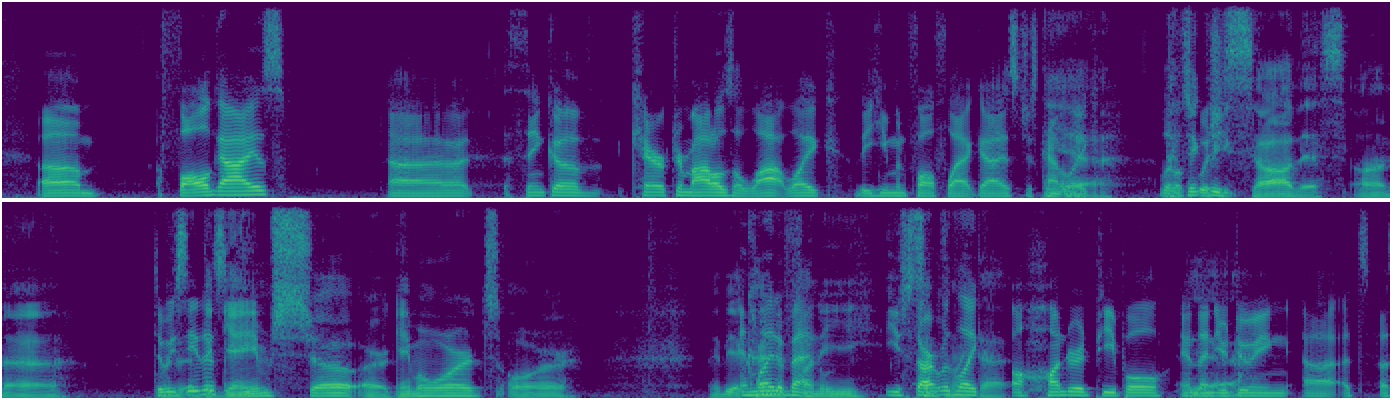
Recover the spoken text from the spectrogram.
um, Fall Guys. Uh, think of character models a lot like the human Fall Flat guys, just kind of like Yeah. little I think we squishy. saw this on a. Did we was it see the this? game show or Game Awards or maybe a It might kind have of been. funny? you start with like a hundred people, and then you're doing uh, a, a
